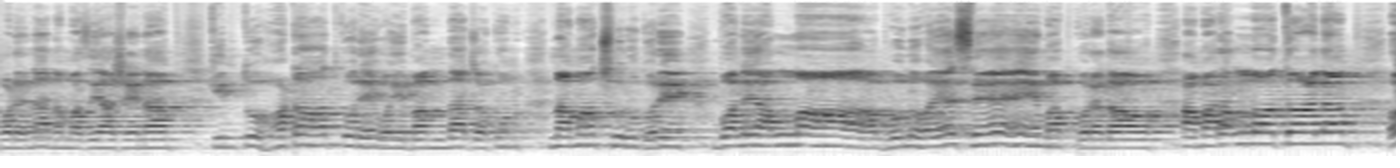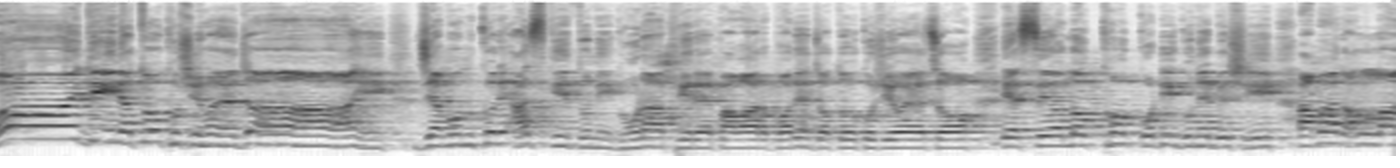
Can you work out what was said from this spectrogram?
পড়ে না, নামাজে আসে না। কিন্তু হঠাৎ করে ওই বান্দা যখন নামাজ শুরু করে, বলে, আল্লাহ, ভুল হয়েছে, মাফ করে দাও। আমার আল্লাহ তাআলা, ওই দিন এত খুশি হয়ে যায় যেমন করে আজকে তুমি ঘোড়া ফিরে পাওয়ার পরে যত খুশি হয়েছ এসে লক্ষ কোটি গুণে বেশি আমার আল্লাহ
